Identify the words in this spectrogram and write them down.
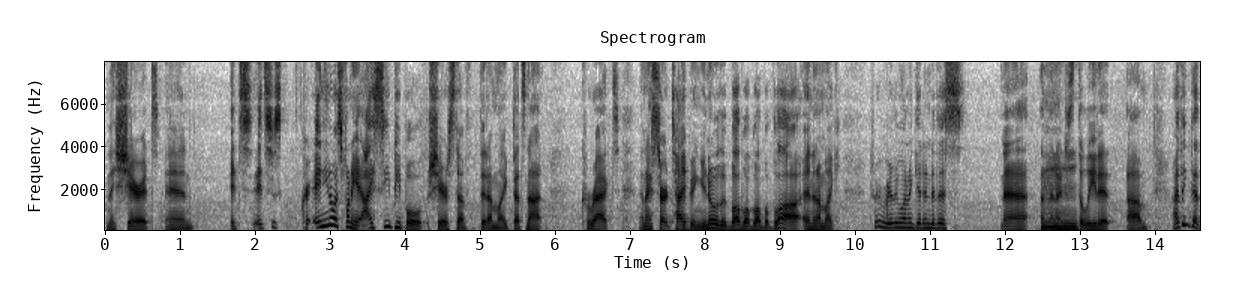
they share it and it's it's just cra- and you know what's funny i see people share stuff that i'm like that's not correct and i start typing you know the blah blah blah blah blah and then i'm like do i really want to get into this nah and then i just delete it um, i think that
